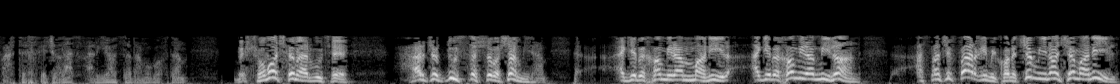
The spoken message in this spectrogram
فرط خجالت فریاد زدم و گفتم به شما چه مربوطه؟ هر جا دوست داشته باشم میرم. اگه بخوام میرم مانیل اگه بخوام میرم میلان. اصلا چه فرقی می‌کنه؟ چه میلان چه مانیل؟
